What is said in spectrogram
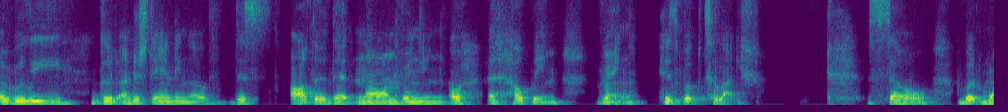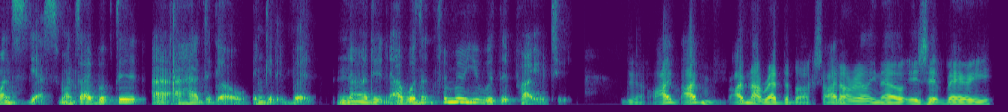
a really good understanding of this author that now I'm bringing or uh, helping bring his book to life. So, but once, yes, once I booked it, I, I had to go and get it. But no, I didn't. I wasn't familiar with it prior to. Yeah, I've I've I've not read the book, so I don't really know. Is it very?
